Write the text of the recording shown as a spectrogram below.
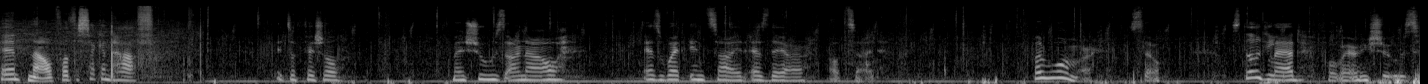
And now for the second half. It's official. My shoes are now as wet inside as they are outside. But warmer, so still glad for wearing shoes.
